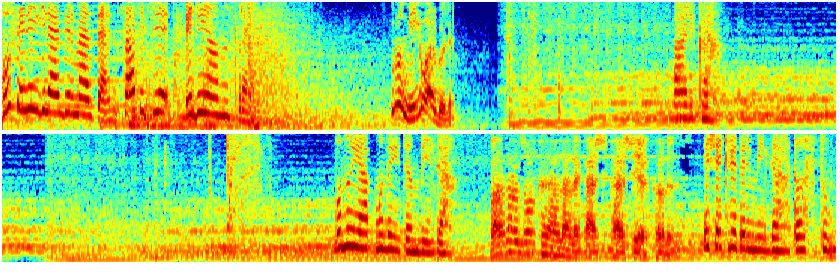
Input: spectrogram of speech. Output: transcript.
Bu seni ilgilendirmezden. Sadece beni yalnız bırak. Bunun neyi var böyle? Harika. Bunu yapmalıydım Bilda. Bazen zor kararlarla karşı karşıya kalırız. Teşekkür ederim Bilda, dostum.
